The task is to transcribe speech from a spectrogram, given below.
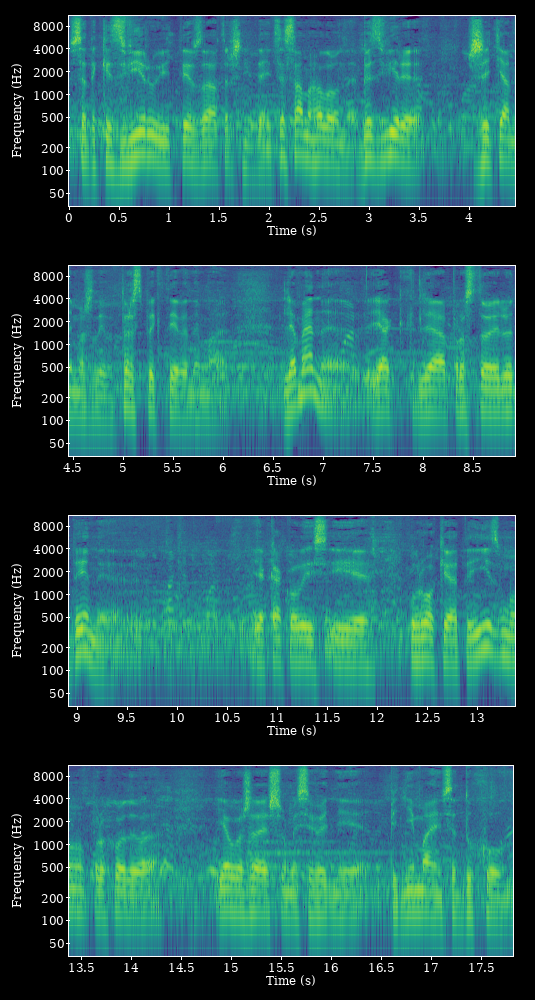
все-таки з вірою йти в завтрашній день. Це саме головне. Без віри життя неможливе, перспективи немає. Для мене, як для простої людини, яка колись і уроки атеїзму проходила, я вважаю, що ми сьогодні піднімаємося духовно.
